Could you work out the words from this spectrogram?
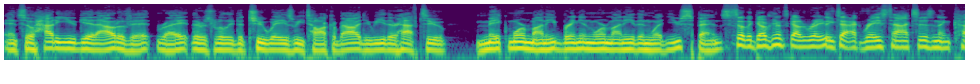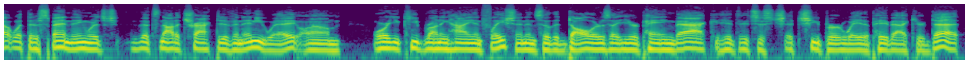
And so, how do you get out of it? Right? There's really the two ways we talk about. You either have to make more money, bring in more money than what you spend, So the government's got to raise tax. raise taxes, and then cut what they're spending, which that's not attractive in any way. Um, or you keep running high inflation, and so the dollars that you're paying back, it, it's just a cheaper way to pay back your debt.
